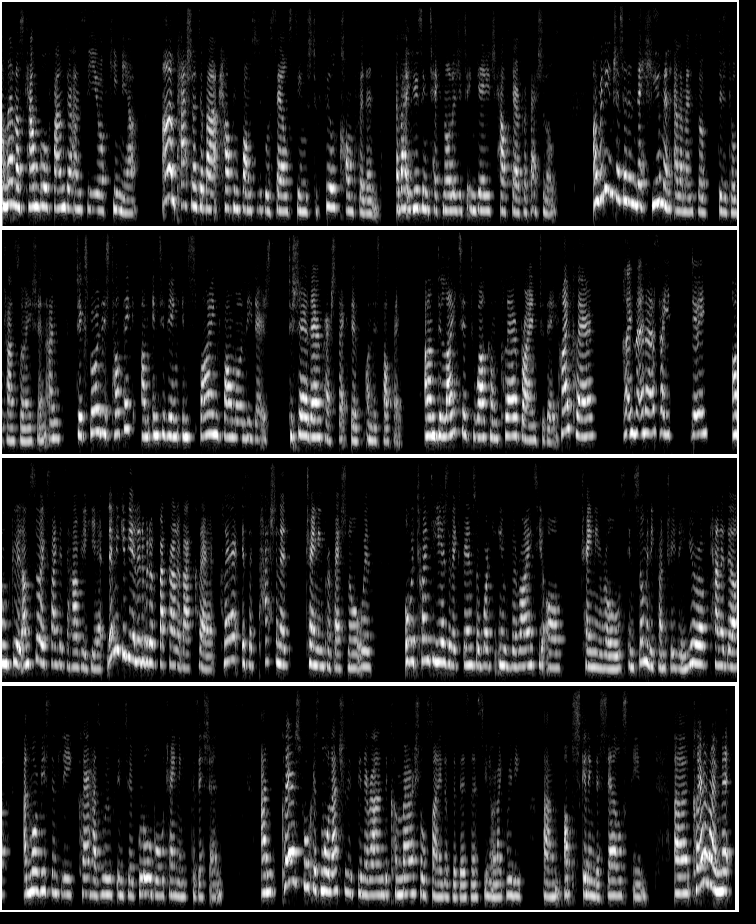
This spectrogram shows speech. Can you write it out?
I'm Mehrnaz Campbell, founder and CEO of Kimia. I'm passionate about helping pharmaceutical sales teams to feel confident about using technology to engage healthcare professionals. I'm really interested in the human element of digital transformation. And to explore this topic, I'm interviewing inspiring pharma leaders to share their perspective on this topic. And I'm delighted to welcome Clare Bryant today. Hi, Clare. Hi, Mehrnaz. How are you doing? I'm good. I'm so excited to have you here. Let me give you a little bit of background about Clare. Clare is a passionate training professional with over 20 years of experience of working in a variety of training roles in so many countries in Europe, Canada, and more recently, Clare has moved into a global training position. And Clare's focus more naturally has been around the commercial side of the business, you know, like really um, upskilling the sales team. Uh, Clare and I met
